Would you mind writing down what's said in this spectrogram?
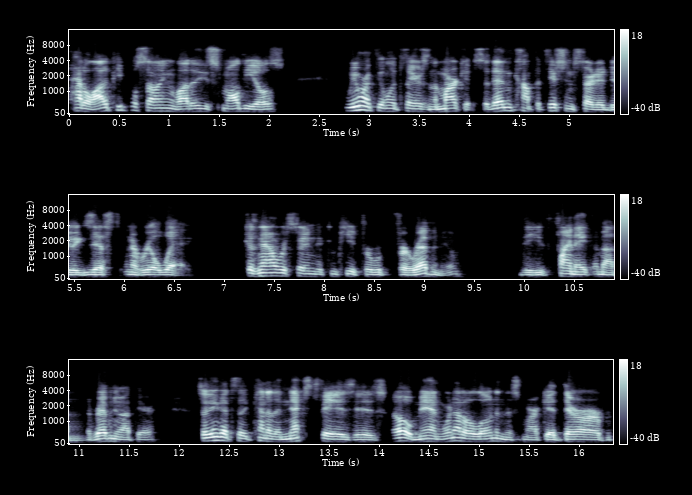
had a lot of people selling a lot of these small deals. We weren't the only players in the market. So then competition started to exist in a real way because now we're starting to compete for for revenue, the finite amount of revenue out there. So I think that's the kind of the next phase is, oh man, we're not alone in this market. There are,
